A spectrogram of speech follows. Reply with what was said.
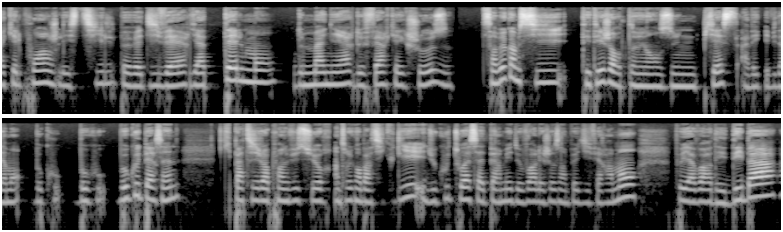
à quel point les styles peuvent être divers. Il y a tellement de manières de faire quelque chose. C'est un peu comme si t'étais genre dans une pièce avec évidemment beaucoup, beaucoup, beaucoup de personnes qui partagent leur point de vue sur un truc en particulier. Et du coup, toi, ça te permet de voir les choses un peu différemment. Il peut y avoir des débats.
